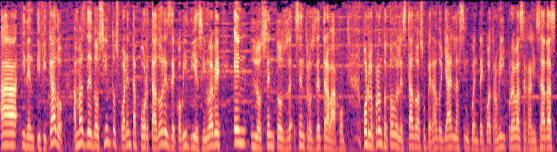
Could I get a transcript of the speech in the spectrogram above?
ha identificado a más de 240 portadores de COVID-19 en los centros, centros de trabajo. Por lo pronto, todo el estado ha superado ya las 54 mil pruebas realizadas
